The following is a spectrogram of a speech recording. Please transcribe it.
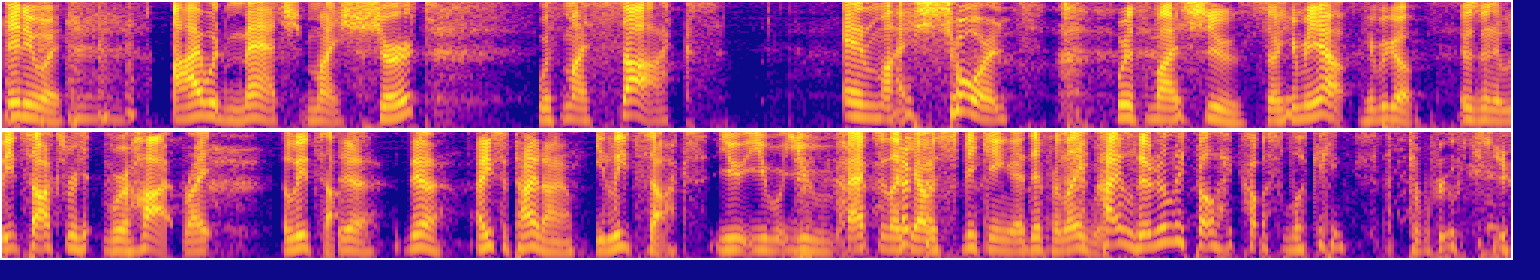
Anyway, I would match my shirt with my socks and my shorts with my shoes. So hear me out. Here we go. It was when elite socks were were hot, right? Elite socks. Yeah, yeah. I used to tie dye them. Elite socks. You you you acted like I was speaking a different language. I literally felt like I was looking through you.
